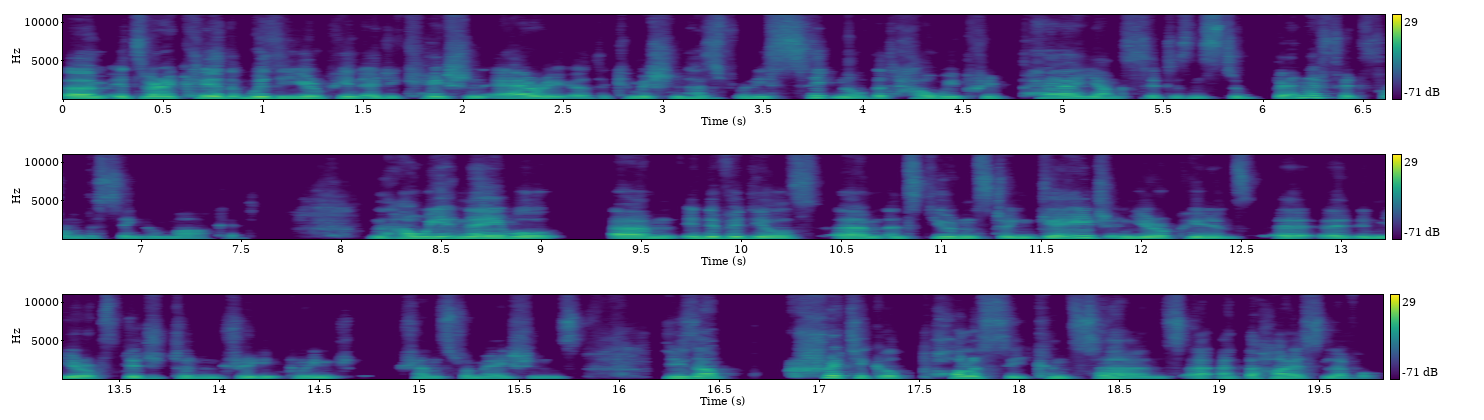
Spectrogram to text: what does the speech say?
Um, it's very clear that with the European education area, the Commission has really signaled that how we prepare young citizens to benefit from the single market and how we enable um, individuals um, and students to engage in, Europeans, uh, uh in Europe's digital and green transformations. These are critical policy concerns at the highest level.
